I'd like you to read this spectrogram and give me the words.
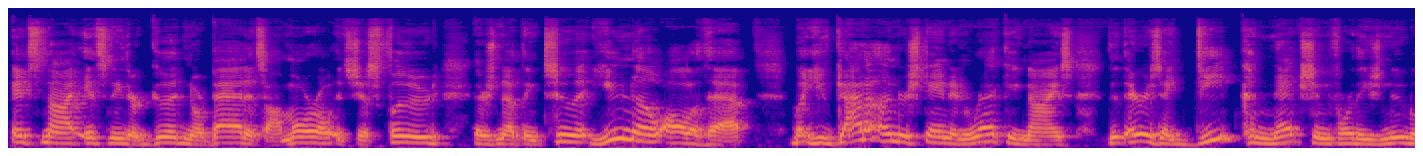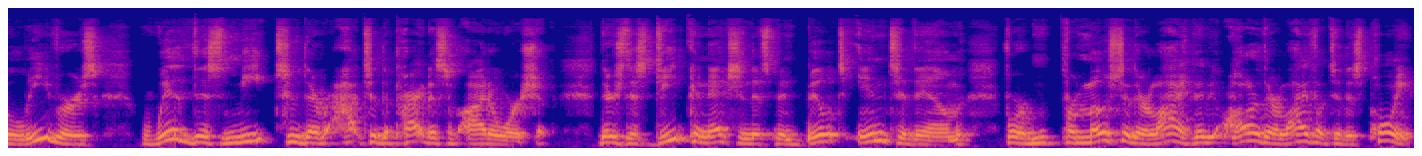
It's not, it's neither good nor bad. It's amoral. It's just food. There's nothing to it. You know all of that that. But you've got to understand and recognize that there is a deep connection for these new believers with this meat to their to the practice of idol worship. There's this deep connection that's been built into them for for most of their life, maybe all of their life up to this point.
